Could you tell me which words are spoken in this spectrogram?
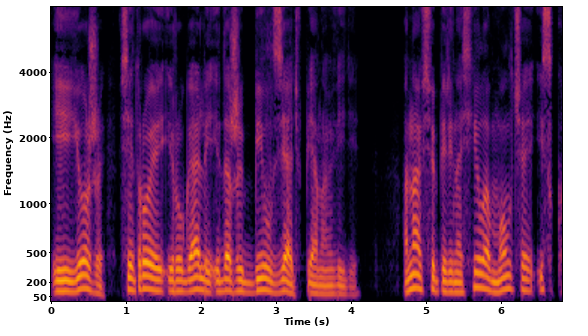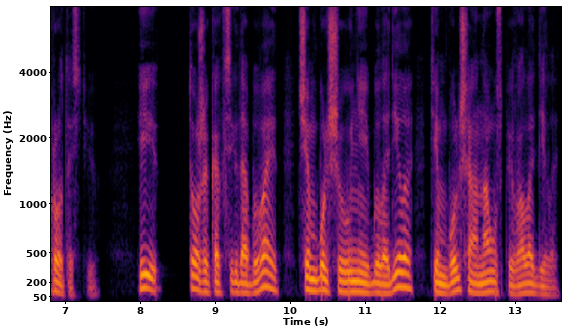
И ее же все трое и ругали, и даже бил зять в пьяном виде. Она все переносила молча и с кротостью. И тоже, как всегда бывает, чем больше у ней было дела, тем больше она успевала делать.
